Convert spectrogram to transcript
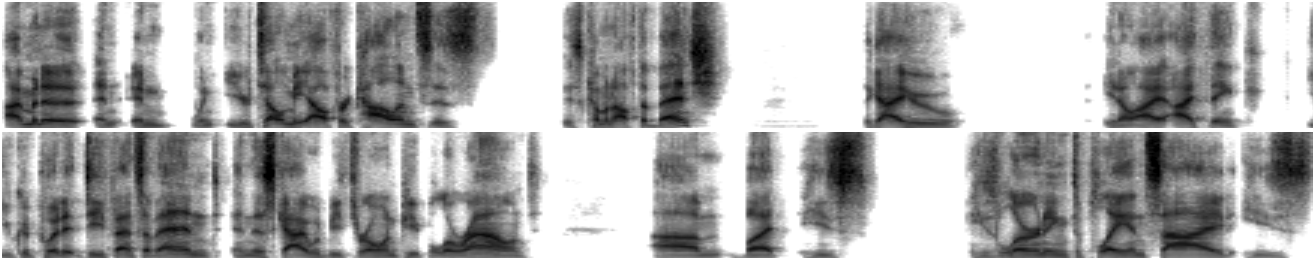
I'm gonna and and when you're telling me Alfred Collins is is coming off the bench, the guy who, you know, I I think you could put it defensive end, and this guy would be throwing people around, um, but he's he's learning to play inside. He's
